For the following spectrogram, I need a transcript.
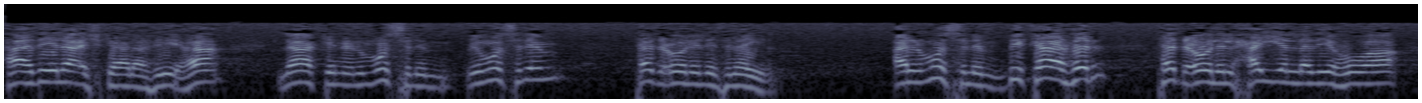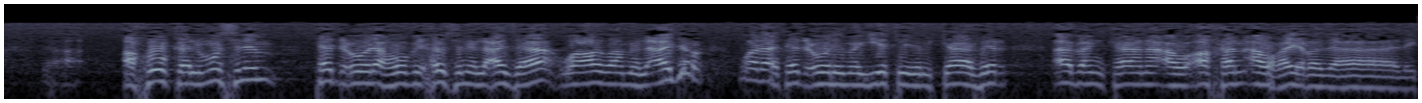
هذه لا إشكال فيها لكن المسلم بمسلم تدعو للاثنين. المسلم بكافر تدعو للحي الذي هو أخوك المسلم تدعو له بحسن العزاء وأعظم الأجر ولا تدعو لميته الكافر أبا كان أو أخا أو غير ذلك.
